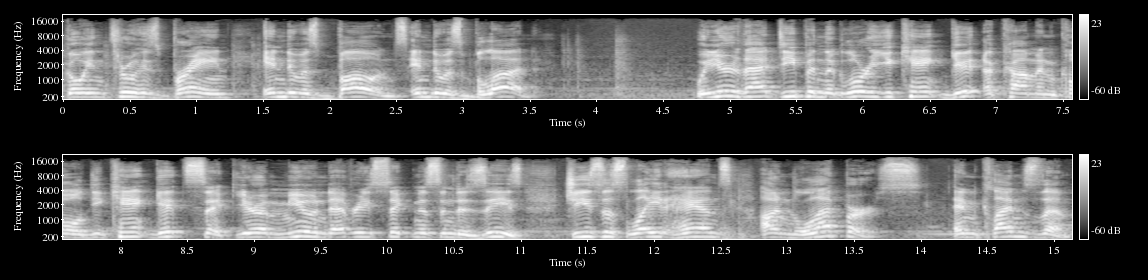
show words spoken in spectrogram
going through his brain, into his bones, into his blood. When you're that deep in the glory, you can't get a common cold. You can't get sick. You're immune to every sickness and disease. Jesus laid hands on lepers and cleanse them.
